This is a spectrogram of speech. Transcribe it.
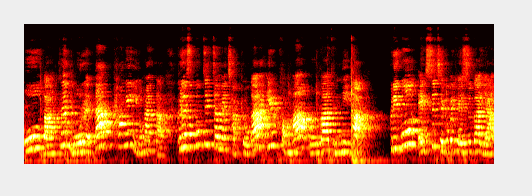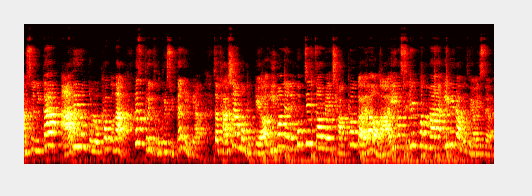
5만큼 뭐를 했다? 평행 이동하였다. 그래서 꼭지점의 좌표가 1,5가 됩니다. 그리고 x제곱의 개수가 양수니까 아래로 볼록하구나 해서 그래프도 그릴 수 있다는 얘기야. 자 다시 한번 볼게요. 이번에는 꼭지점의 좌표가요. 마이너스 1,1이라고 되어 있어요.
